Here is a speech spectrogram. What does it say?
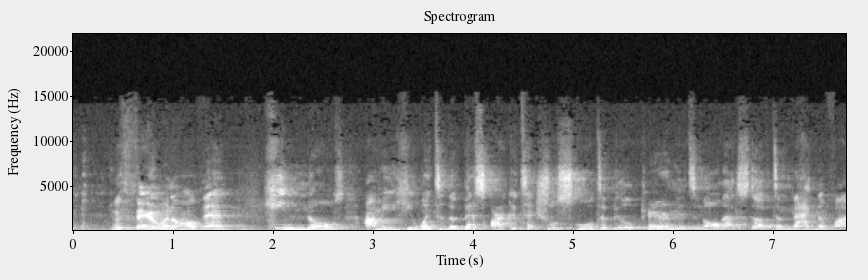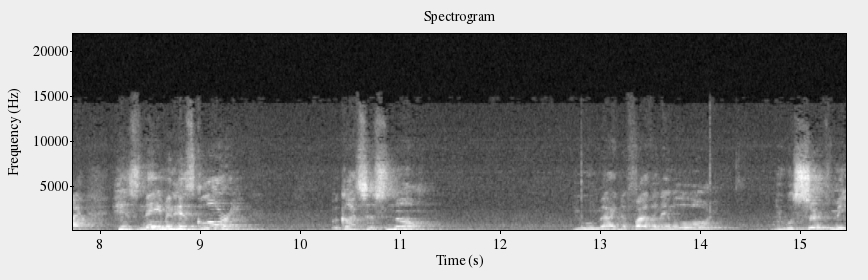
with Pharaoh and all then. He knows. I mean, he went to the best architectural school to build pyramids and all that stuff to magnify his name and his glory. But God says, no. You will magnify the name of the Lord. You will serve me.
